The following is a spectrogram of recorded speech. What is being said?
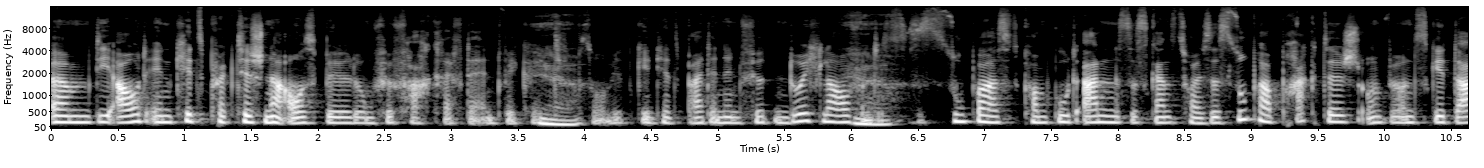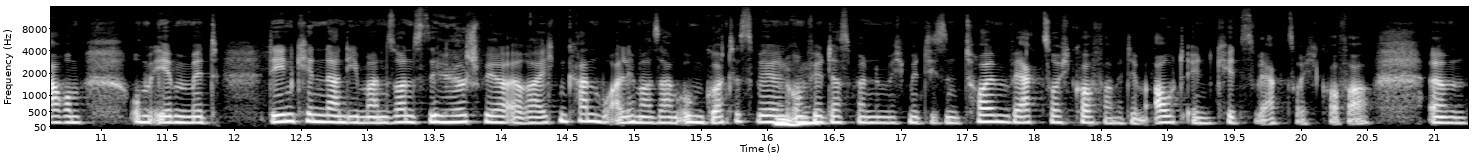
ähm, die Out-in Kids Practitioner Ausbildung für Fachkräfte entwickelt. Ja. So, wir gehen jetzt bald in den vierten Durchlauf ja. und das ist super, es kommt gut an, es ist ganz toll, es ist super praktisch und für uns geht darum, um eben mit den Kindern, die man sonst sehr schwer erreichen kann, wo alle immer sagen, um Gottes Willen, mhm. und wir, dass man nämlich mit diesem tollen Werkzeugkoffer, mit dem Out-in Kids Werkzeugkoffer, ähm,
